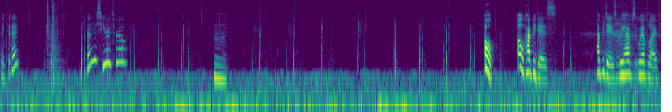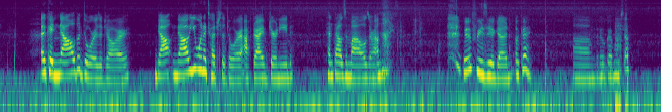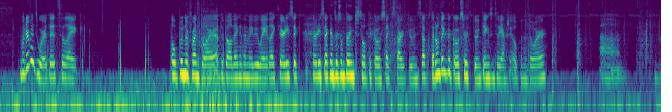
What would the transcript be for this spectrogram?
Wait, did I? Did I just hear a throw? Hmm. Oh. Oh, happy days. Happy days. We have we have life. Okay, now the door is ajar. Now now you want to touch the door after I've journeyed 10,000 miles around the We're freezing again. Okay. Uh, I'm gonna go grab more stuff. I wonder if it's worth it to like open the front door of the building and then maybe wait like 30, sec 30 seconds or something just to let the ghost like start doing stuff because I don't think the ghost starts doing things until you actually open the door. Um,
